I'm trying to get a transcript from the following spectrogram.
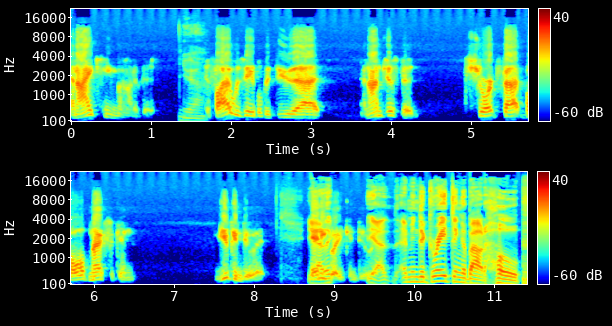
and I came out of it. Yeah. If I was able to do that, and I'm just a short, fat, bald Mexican, you can do it. Yeah, Anybody the, can do it. Yeah, I mean the great thing about hope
